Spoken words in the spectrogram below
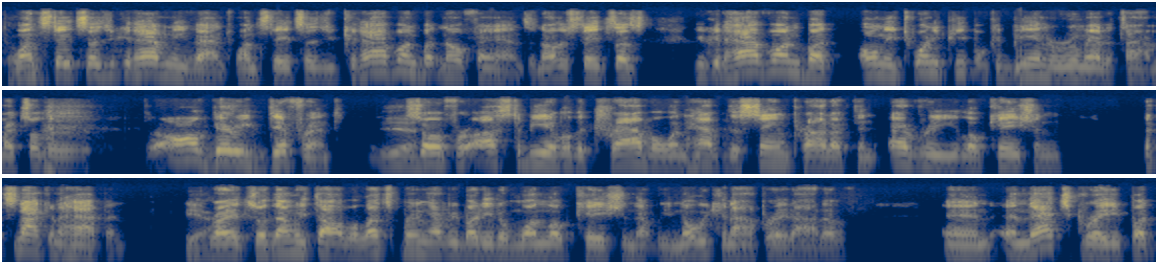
Totally. One state says you could have an event. One state says you could have one, but no fans. Another state says you could have one, but only 20 people could be in the room at a time, right? So they're, they're all very different. Yeah. So for us to be able to travel and have the same product in every location, it's not going to happen. Yeah. Right. So then we thought, well, let's bring everybody to one location that we know we can operate out of. And and that's great. But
